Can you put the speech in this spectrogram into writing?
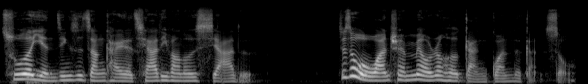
除了眼睛是张开的，其他地方都是瞎的，就是我完全没有任何感官的感受。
